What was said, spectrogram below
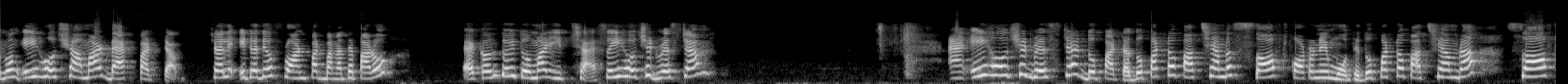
এবং এই হচ্ছে আমার ব্যাক পার্টটা চাইলে এটা দিয়েও ফ্রন্ট পার্ট বানাতে পারো। একান্তই তোমার ইচ্ছা। সেই হচ্ছে ড্রেসটা। এই হচ্ছে ড্রেসটার দোপাট্টা। দোপাট্টা পাচ্ছি আমরা সফট কটনের মধ্যে। দোপাট্টা পাচ্ছি আমরা সফট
